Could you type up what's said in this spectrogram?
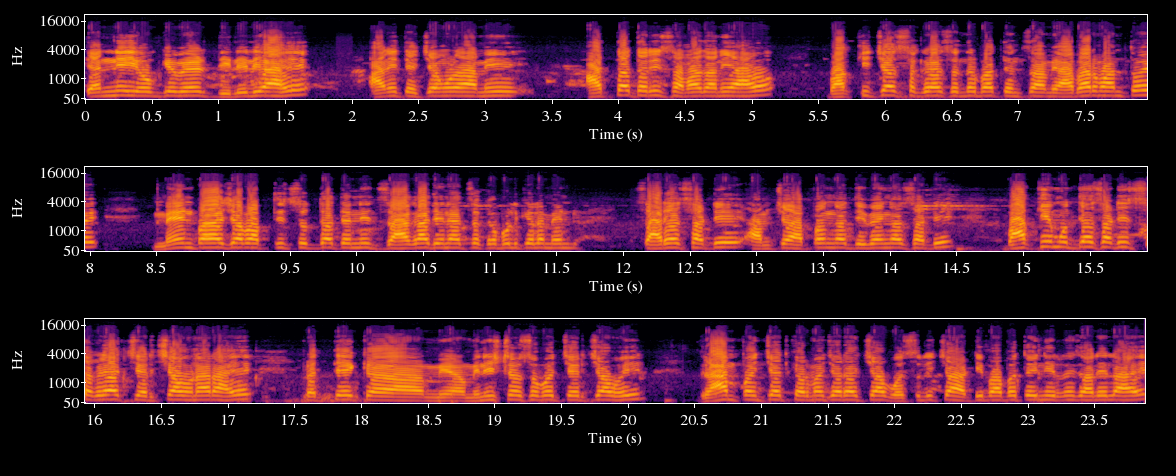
त्यांनी योग्य वेळ दिलेली आहे आणि त्याच्यामुळे आम्ही आत्ता तरी समाधानी आहोत. बाकीच्या सगळ्या संदर्भात त्यांचा आम्ही आभार मानतोय. मेंढपाळाच्या बाबतीत सुद्धा त्यांनी जागा देण्याचं कबूल केलं. मेंढ चाऱ्यासाठी आमच्या अपंग दिव्यांगासाठी. बाकी मुद्द्यासाठी सगळ्या चर्चा होणार आहे. प्रत्येक मि- मिनिस्टरसोबत चर्चा होईल. ग्रामपंचायत कर्मचाऱ्याच्या वसुलीच्या अटीबाबतही निर्णय झालेला आहे.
